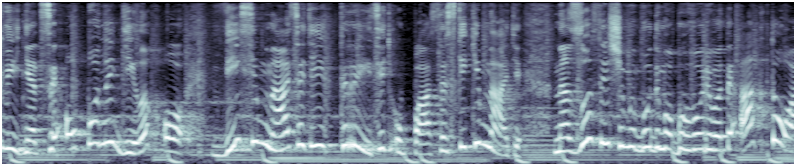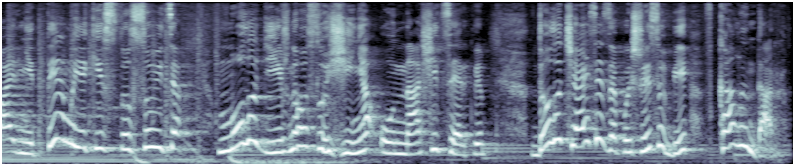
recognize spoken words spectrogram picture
квітня. Це о понеділок о 18.30 у пасторській кімнаті. На зустрічі ми будемо обговорювати актуальні теми, які стосуються молодіжного служіння у нашій церкві. Долучайся, запиши собі в календар.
